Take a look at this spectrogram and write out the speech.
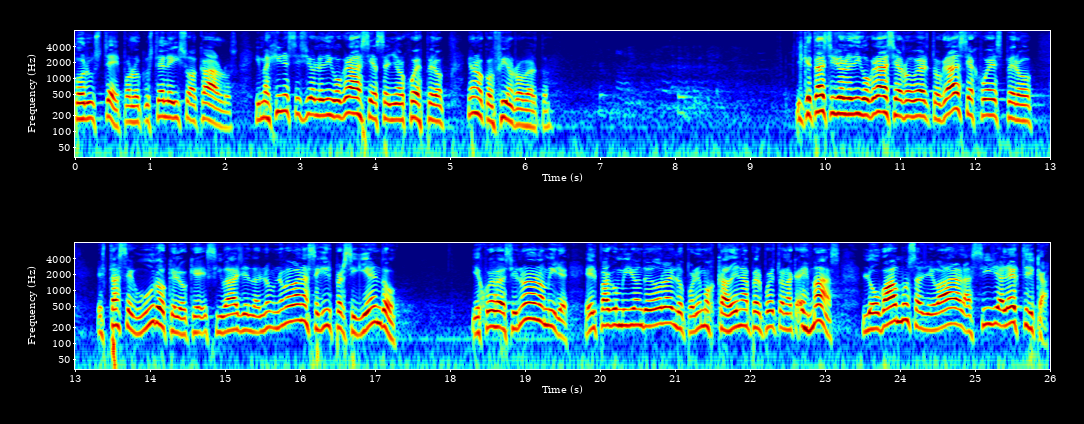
por usted, por lo que usted le hizo a Carlos. Imagínese si yo le digo, gracias, señor juez, pero yo no confío en Roberto. ¿Y qué tal si yo le digo, gracias Roberto, gracias juez, pero ¿estás seguro que lo que si va yendo, no, me van a seguir persiguiendo? Y el juez va a decir, no, no, no, mire, él paga un millón de dólares, lo ponemos cadena perpetua en la. Es más, lo vamos a llevar a la silla eléctrica.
